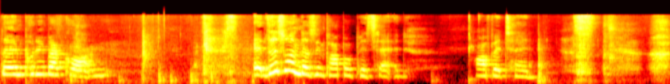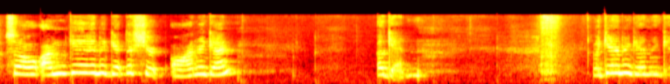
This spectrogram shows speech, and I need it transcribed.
then put it back on. And this one doesn't pop up his head. Off its head. So I'm gonna get the shirt on again. Again. Again, again, again.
